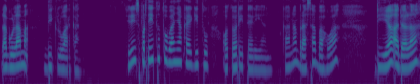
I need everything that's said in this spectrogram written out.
Lagu lama dikeluarkan. Jadi seperti itu tuh banyak kayak gitu, otoritarian karena berasa bahwa dia adalah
